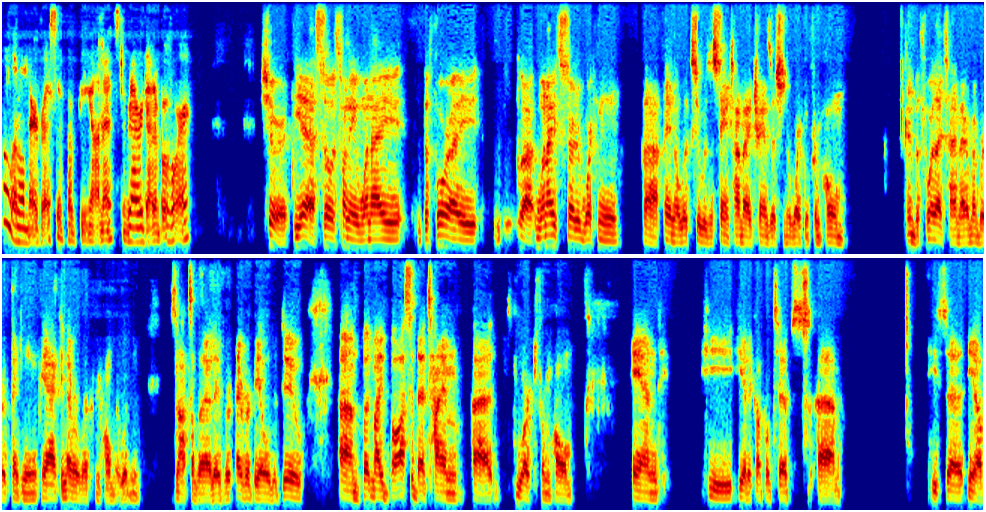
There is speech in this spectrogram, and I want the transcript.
a little nervous if I'm being honest. I've never done it before. Sure. Yeah. So it's funny when I before I uh, when I started working uh, in Elixir was the same time I transitioned to working from home. And before that time, I remember thinking, yeah, I could never work from home. It wouldn't. It's not something I'd ever ever be able to do. Um, but my boss at that time uh, worked from home, and he he had a couple tips. Um, he said, you know,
